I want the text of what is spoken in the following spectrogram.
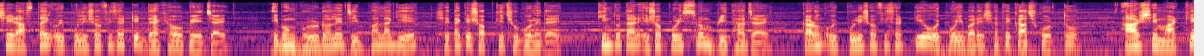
সে রাস্তায় ওই পুলিশ অফিসারটির দেখাও পেয়ে যায় এবং ভুরুডলে জিব্বা লাগিয়ে সে তাকে সব কিছু বলে দেয়, কিন্তু তার এসব পরিশ্রম বৃথা যায়। কারণ ওই পুলিশ অফিসারটিও ওই পরিবারের সাথে কাজ করত। আর সে মার্ককে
